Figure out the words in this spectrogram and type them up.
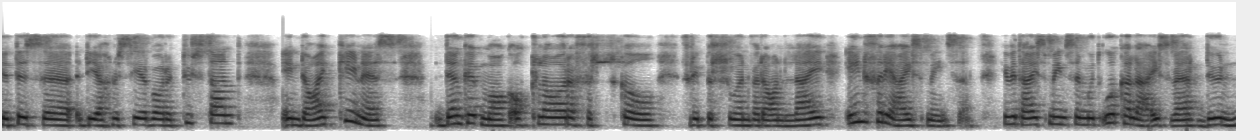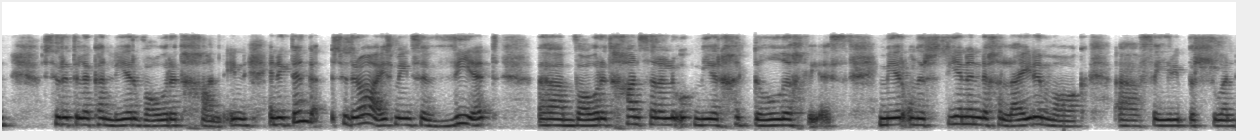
Dit is 'n diagnoseerbare toestand en daai kennis dink ek maak al klare verskil vir die persoon wat daaraan ly en vir die huismense. Jy weet huismense moet ook hulle huiswerk doen sodat hulle kan leer waaroor dit gaan. En en ek dink sodra huismense weet ehm um, waaroor dit gaan, sal hulle ook meer geduldig wees, meer ondersteunende geleide maak uh vir hierdie persoon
